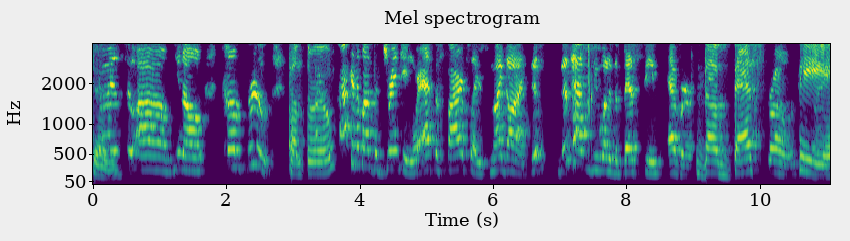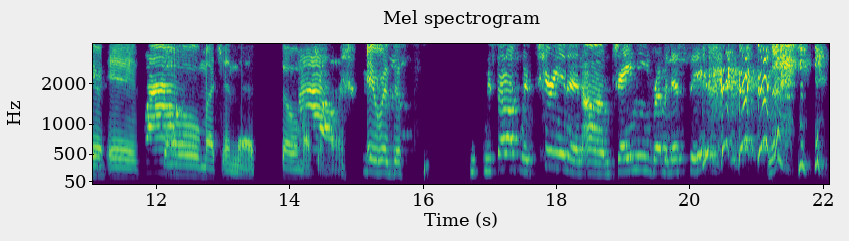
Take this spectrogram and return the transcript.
going to um, you know, come through. Come through. talking about the drinking. We're at the fireplace. My God, this this has to be one of the best scenes ever. The best Thrones. scene. There is wow. so much in this. So wow. much in this. It was just we start off with Tyrion and um, Jaime reminiscing.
